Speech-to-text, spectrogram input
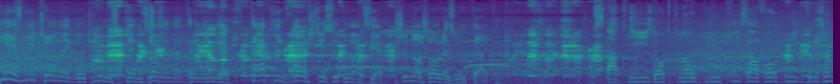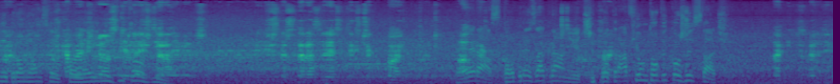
Niezliczone godziny spędzone na treningach w takich właśnie sytuacjach przynoszą rezultaty. Ostatni dotknął piłki zawodnik drużyny broniącej. Kolejny też teraz dobre zagranie. Czy potrafią to wykorzystać? Taki spędzik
